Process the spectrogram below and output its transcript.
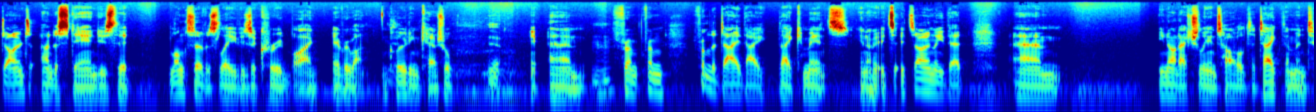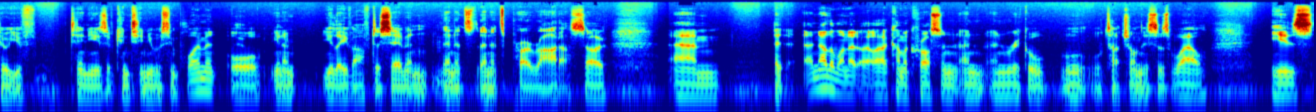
don't understand is that long service leave is accrued by everyone, including casual. Yeah. Um, From from from the day they, they commence, you know, it's it's only that um, you're not actually entitled to take them until you've ten years of continuous employment, or you know you leave after seven, then it's then it's pro rata. So. Um, a- another one that I I come across, and, and, and Rick will, will, will touch on this as well, is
